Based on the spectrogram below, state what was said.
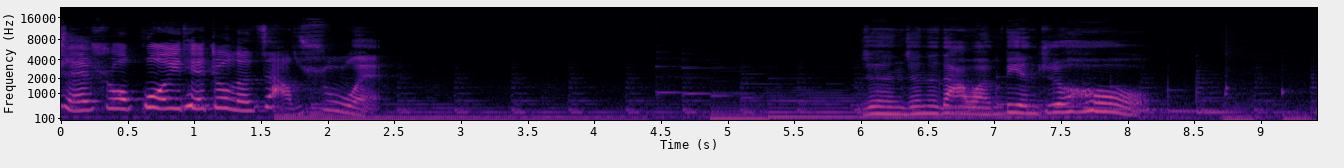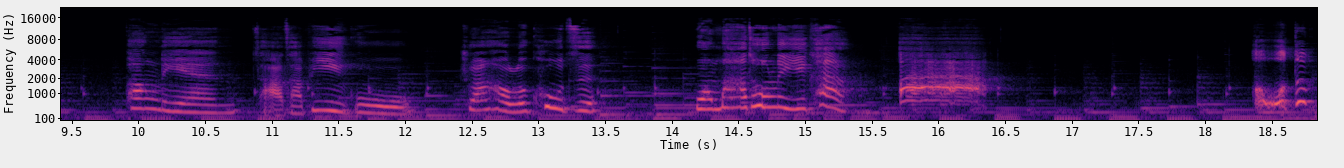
谁说过一天就能长树哎。认真的大完便之后，胖脸擦擦屁股，穿好了裤子，往马桶里一看，啊，我的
